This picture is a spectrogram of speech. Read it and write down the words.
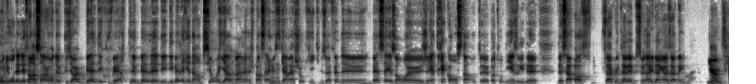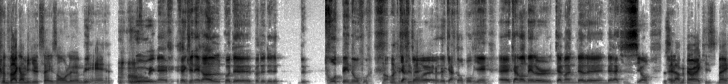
Au niveau des défenseurs, on a plusieurs belles découvertes, belles, des, belles rédemptions également. Je pense à Rudy mhm. Camacho qui, nous a fait une, belle saison, euh, je dirais très constante, euh, pas trop de niaiserie de, sa part, ce à quoi nous avait habitués dans les dernières années. Il y a un petit creux de vague en milieu de saison, là, mais. Oui, mais règle générale, pas de, pas de, trop de pénaux, de, cartons, euh, de cartons pour rien. Euh, Kamal Miller, tellement une belle, une belle acquisition. C'est la euh, meilleure acquisition. Ben,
